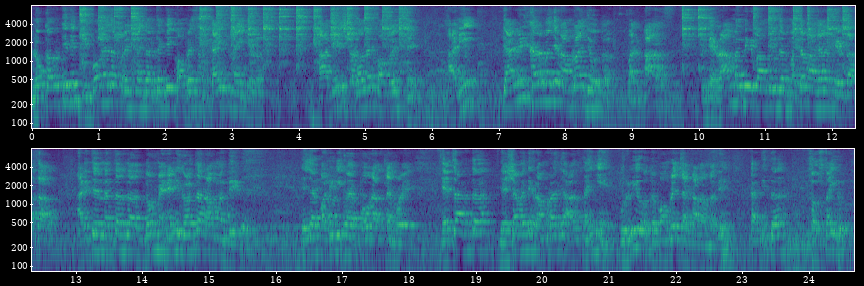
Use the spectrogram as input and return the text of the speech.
लोकांवरती ते बिंबवण्याचा प्रयत्न करतात की काँग्रेसनं काहीच नाही केलं. हा देश घडवलाय काँग्रेसने. आणि त्यावेळी खरं म्हणजे रामराज्य होतं. पण आज तुम्ही राम मंदिर बांधून जर मतं मागायला फिरता असाल आणि ते नंतर दोन महिन्यांनी घडतं राम मंदिर त्याच्या पॉलिटिकल पोर असल्यामुळे. याचा अर्थ देशामध्ये रामराज्य आज नाहीये पूर्वी होतं काँग्रेसच्या काळामध्ये. का तिथं स्वस्ताही होती.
